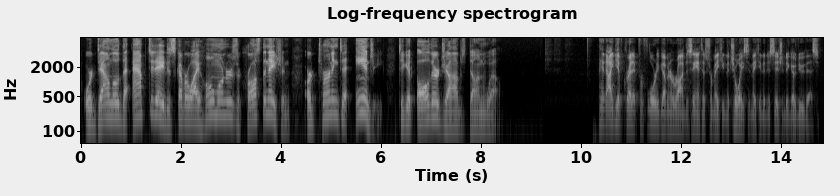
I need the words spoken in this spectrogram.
or download the app today to discover why homeowners across the nation are turning to Angie to get all their jobs done well. And I give credit for Florida Governor Ron DeSantis for making the choice and making the decision to go do this.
